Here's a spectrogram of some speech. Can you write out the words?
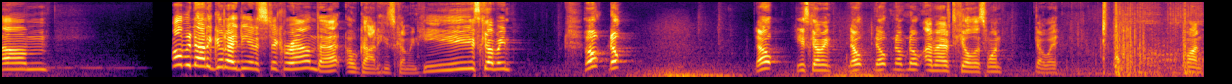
Um probably not a good idea to stick around that. Oh god, he's coming. He's coming. Oh, nope. Nope, he's coming. Nope, nope, nope, nope. I might have to kill this one. Go away. Come on.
